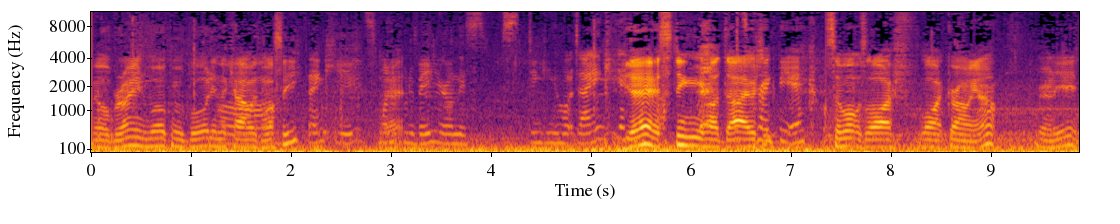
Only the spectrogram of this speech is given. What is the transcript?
Mel Breen, welcome aboard in the car with Mossy. Thank you. It's wonderful Yeah. to be here on this stinking hot day. Yeah, stinking hot day. Crank the aircon. So, what was life like growing up around here?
